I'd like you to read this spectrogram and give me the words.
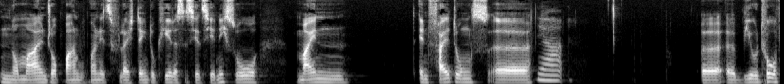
einen normalen Job machen, wo man jetzt vielleicht denkt, okay, das ist jetzt hier nicht so mein Entfaltungs... Äh, Ja. äh, äh, Biotop.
